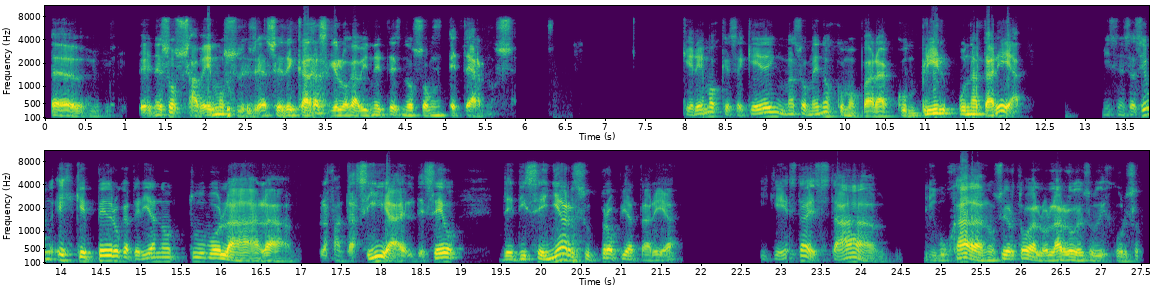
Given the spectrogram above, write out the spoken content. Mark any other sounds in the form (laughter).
Eh, en eso sabemos desde hace décadas que los gabinetes no son eternos queremos que se queden más o menos como para cumplir una tarea. Mi sensación es que Pedro Cateriano tuvo la, la, fantasía, el deseo de diseñar su propia tarea y que esta está dibujada, ¿no es cierto?, a lo largo de su discurso.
